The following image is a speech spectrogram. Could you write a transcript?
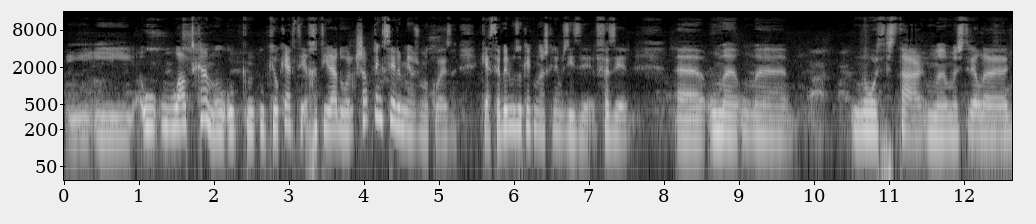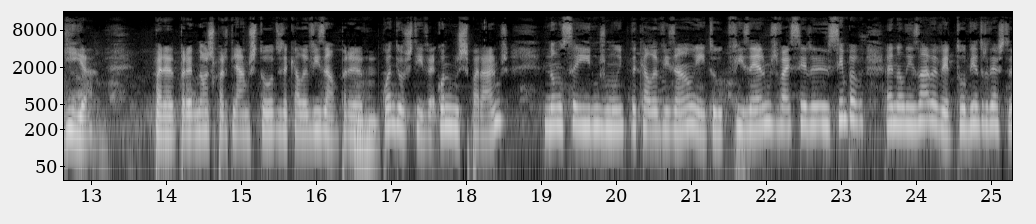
E, e o, o outcome, o, o que, o que eu quero ter, retirar do workshop tem que ser a mesma coisa. Que é sabermos o que é que nós queremos dizer, fazer. Ah, uma, uma North Star, uma, uma estrela guia para, para nós partilharmos todos aquela visão, para quando eu estiver, quando nos separarmos, não sairmos muito daquela visão e tudo o que fizermos vai ser eh, sempre analisado a ver, estou dentro desta,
